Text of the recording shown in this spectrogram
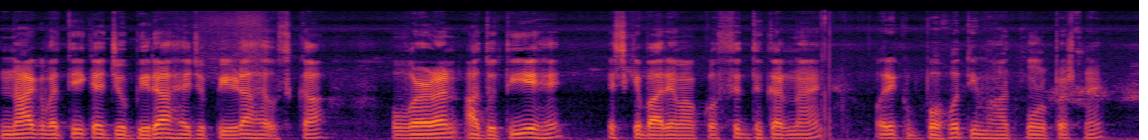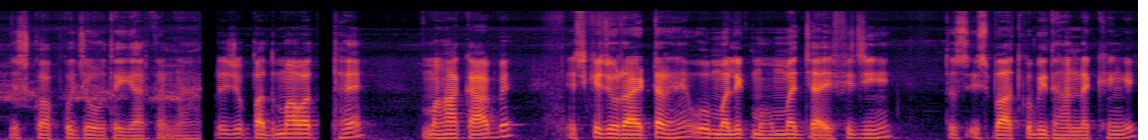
नागवती का जो बिरा है, जो पीड़ा है, उसका वर्णन अद्वितीय है। इसके बारे में आपको सिद्ध करना है और एक बहुत ही महत्वपूर्ण प्रश्न है, जिसको आपको ज़ोर तैयार करना है। ये जो पद्मावत है, महाकाव्य, इसके जो राइटर हैं, वो मलिक मोहम्मद जायफी जी हैं तो इस बात को भी ध्यान रखेंगे।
